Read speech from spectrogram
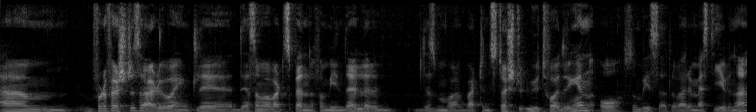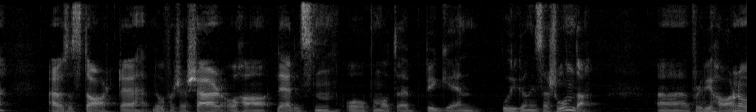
Um, for det første så er det jo egentlig det som har vært spennende for min del, eller det som har vært den største utfordringen, og som viser seg til å være mest givende, er jo å starte noe for seg sjøl og ha ledelsen og på en måte bygge en organisasjon. da. Uh, fordi vi har nå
